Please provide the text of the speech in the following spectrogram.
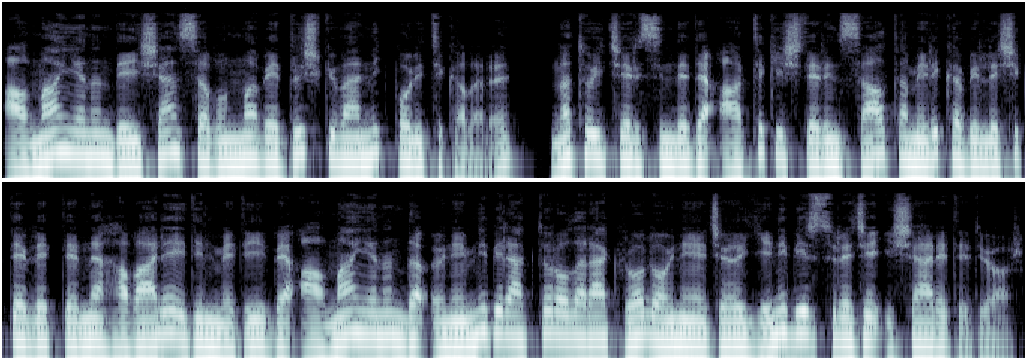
Almanya'nın değişen savunma ve dış güvenlik politikaları, NATO içerisinde de artık işlerin Salt Amerika Birleşik Devletleri'ne havale edilmediği ve Almanya'nın da önemli bir aktör olarak rol oynayacağı yeni bir sürece işaret ediyor.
